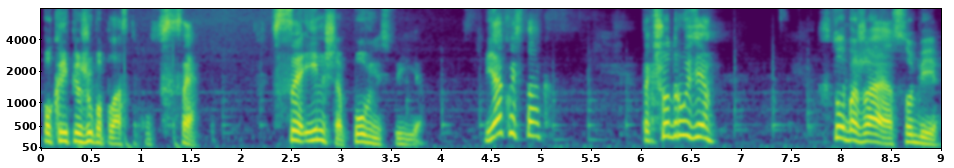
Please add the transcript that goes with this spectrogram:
по кріпежу по пластику. Все. Все інше повністю є. Якось так. Так що, друзі, хто бажає собі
